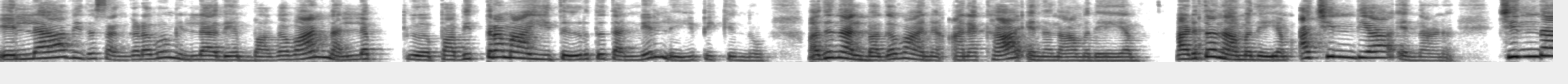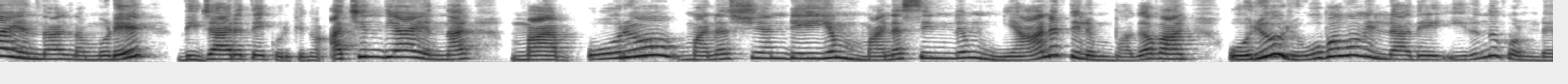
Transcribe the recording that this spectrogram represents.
എല്ലാവിധ സങ്കടവും ഇല്ലാതെ ഭഗവാൻ നല്ല പവിത്രമായി തീർത്ത് തന്നിൽ ലയിപ്പിക്കുന്നു. അതിനാൽ ഭഗവാന് അനഘ എന്ന നാമധേയം അടുത്ത നാമധേയം അചിന്ത്യ എന്നാണ്. ചിന്ത എന്നാൽ നമ്മുടെ വിചാരത്തെ കുറിക്കുന്നു. അചിന്ത്യ എന്നാൽ ഓരോ മനുഷ്യന്റെയും മനസ്സിലും ജ്ഞാനത്തിലും ഭഗവാൻ ഒരു രൂപവുമില്ലാതെ ഇരുന്നു കൊണ്ട്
